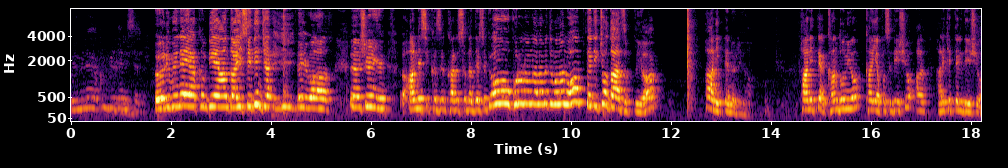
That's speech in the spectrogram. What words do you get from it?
Ölümüne yakın birden hisseder. ölümüne yakın bir anda hissedince eyvah e, şey annesi kızı karısı da dese ki o koronanın alameti falan hop dedikçe o daha zıplıyor. Panikten ölüyor. Panikten kan donuyor, kan yapısı değişiyor, hareketleri değişiyor.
